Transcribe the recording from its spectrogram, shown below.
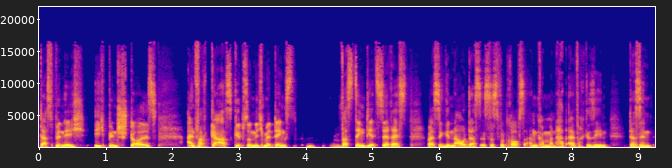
das bin ich, ich bin stolz, einfach Gas gibst und nicht mehr denkst, was denkt jetzt der Rest? Weißt du, genau das ist es, worauf es ankommt. Man hat einfach gesehen, da sind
